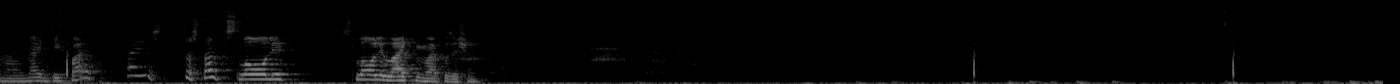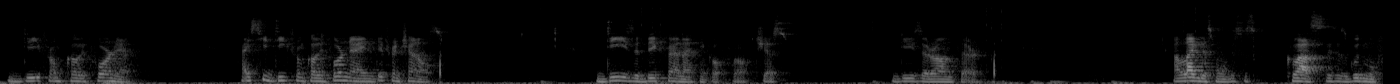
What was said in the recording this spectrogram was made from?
Uh, knight d5 I just start slowly slowly liking my position. D from California I see D from California in different channels. D is a big fan, I think, of, of chess. D is around there. I like this move. This is class. This is good move.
